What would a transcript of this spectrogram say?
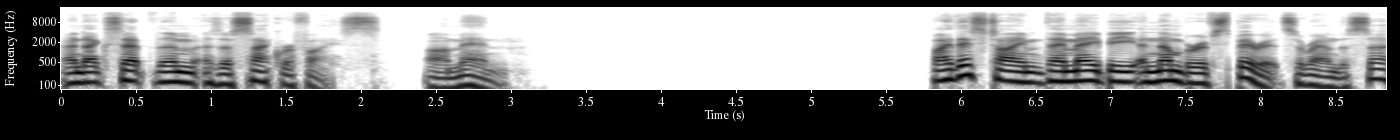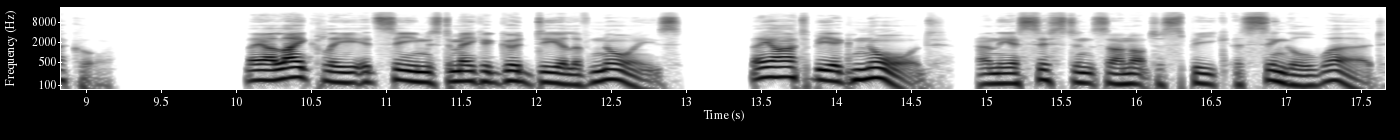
and accept them as a sacrifice. Amen. By this time there may be a number of spirits around the circle. They are likely, it seems, to make a good deal of noise. They are to be ignored and the assistants are not to speak a single word,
